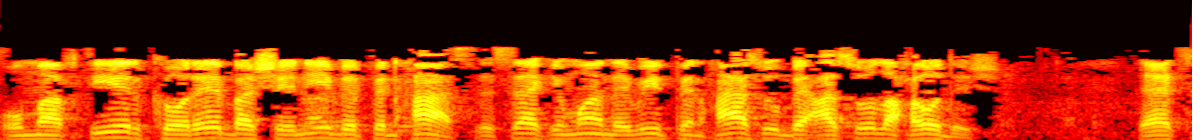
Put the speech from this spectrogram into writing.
Umaftir kore basheni bePinhas. The second one they read lachodesh. That's.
